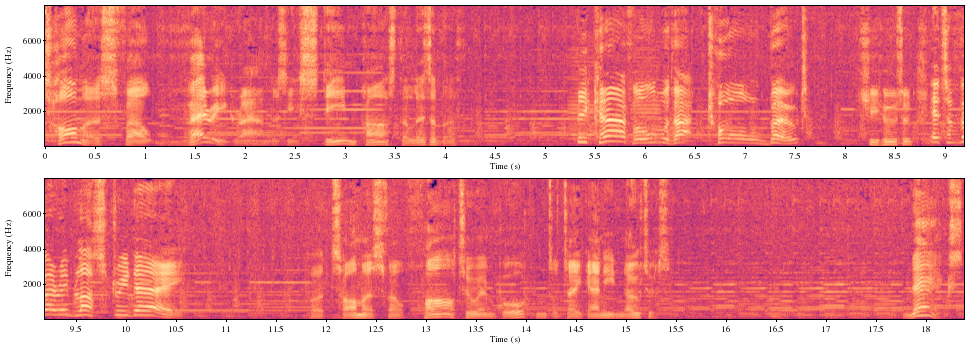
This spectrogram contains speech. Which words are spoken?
Thomas felt very grand as he steamed past Elizabeth be careful with that tall boat, she hooted. It's a very blustery day. But Thomas felt far too important to take any notice. Next,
